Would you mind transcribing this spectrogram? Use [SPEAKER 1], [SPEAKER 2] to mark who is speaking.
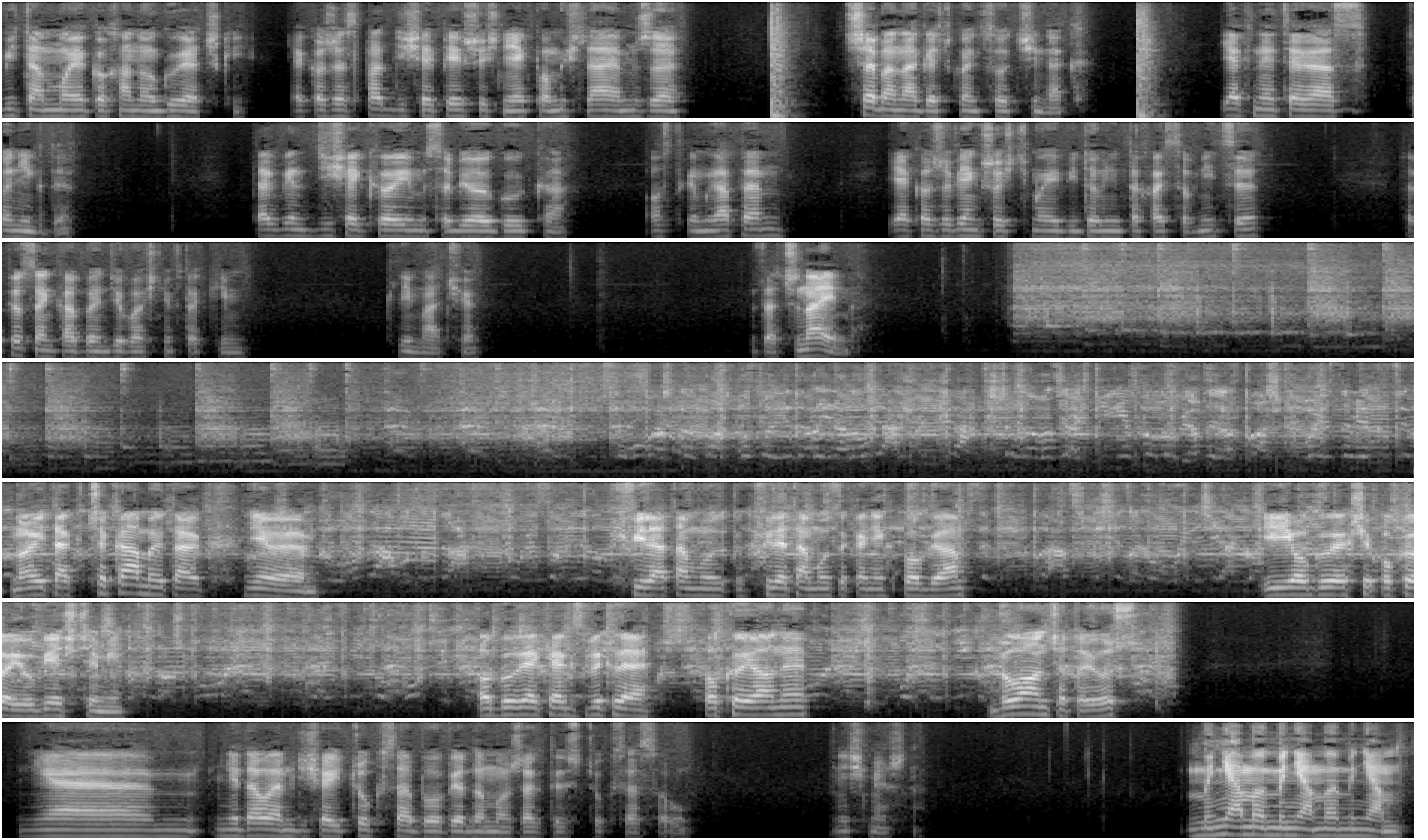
[SPEAKER 1] Witam moje kochane ogóreczki. Jako, że spadł dzisiaj pierwszy śnieg, pomyślałem, że trzeba nagrać w końcu odcinek. Jak nie teraz, to nigdy. Tak więc dzisiaj kroimy sobie ogórka ostrym rapem. Jako, że większość mojej widowni to hajsownicy, to piosenka będzie właśnie w takim klimacie. Zaczynajmy. No i tak czekamy, tak, nie wiem. Chwila ta, chwilę ta muzyka niech pogra. I ogórek się pokroił, wierzcie mi. Ogórek jak zwykle pokrojony. Wyłączę to już. Nie, nie dałem dzisiaj czuksa, bo wiadomo, że gdy z czuksa są nieśmieszne. Мням-мням-мням.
